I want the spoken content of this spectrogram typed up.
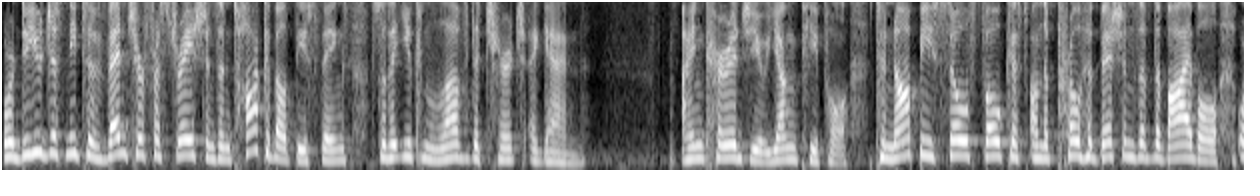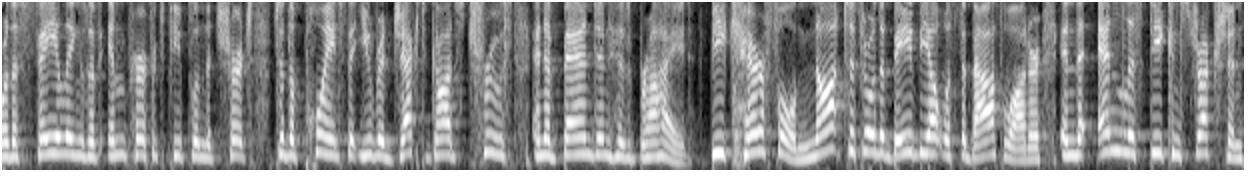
Or do you just need to vent your frustrations and talk about these things so that you can love the church again? I encourage you, young people, to not be so focused on the prohibitions of the Bible or the failings of imperfect people in the church to the point that you reject God's truth and abandon his bride. Be careful not to throw the baby out with the bathwater in the endless deconstruction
